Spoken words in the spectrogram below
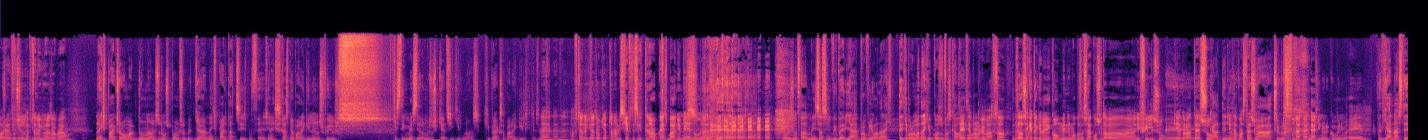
Ωραία, Σκοτώσαι φίλε. με Αυτό είναι το την ώρα. χειρότερο πράγμα. Να έχεις πάει, ξέρω, εγώ, McDonald's, να sponsor παιδιά, να έχεις πάρει τα cheese που θες ή να έχεις χάσει μια παραγγελία ενός φίλου. Και στη μέση διαδρομής στο σκέφτεσαι, γυρνάς και πρέπει να ξαπαραγγείλεις. Ναι, ναι, ναι. Αυτό είναι το χειρότερο και από το να μην σκέφτεσαι την ώρα που κάνεις μπάνιο Ναι, επίση. νομίζω, νομίζω αυτά μην σας συμβεί, παιδιά. Προβλήματα να έχει, τέτοια προβλήματα να έχει ο κόσμος βασικά. θα Τέτοια πω. προβλήματα αυτό. Δώσε και το κοινωνικό μήνυμα που θα σε ακούσουν τα, οι φίλοι σου και οι Ε, ακροατές σου κάντε και οι θαυμαστές σου. ναρκωτικά, ξεπλώ- κοινωνικό μήνυμα. Ε, παιδιά, να είστε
